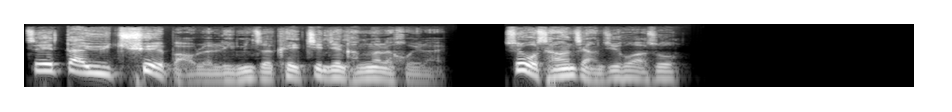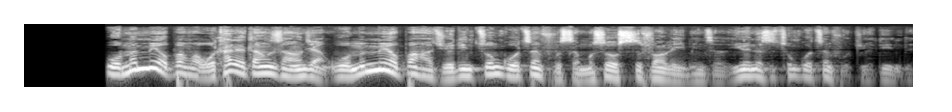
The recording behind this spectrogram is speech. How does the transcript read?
这些待遇确保了李明哲可以健健康康的回来。所以我常常讲一句话说。我们没有办法，我太太当时常常讲，我们没有办法决定中国政府什么时候释放李明哲，因为那是中国政府决定的。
